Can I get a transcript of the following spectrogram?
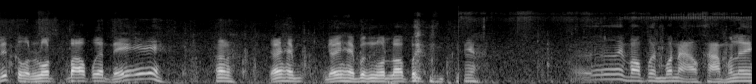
ลิตรรถเบาเปิ้นเด้เดี๋ยวให้เดี๋ยวให้เบิ่งรถรอเปิ้นเนี่ยเอ้ยเบาเปิ้นบ่หนาวขามมาเลย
